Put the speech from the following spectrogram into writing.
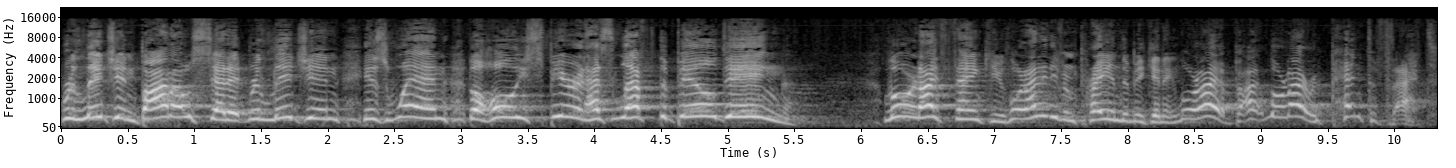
Religion, Bono said it, religion is when the Holy Spirit has left the building. Lord, I thank you. Lord, I didn't even pray in the beginning. Lord, I, Lord, I repent of that.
